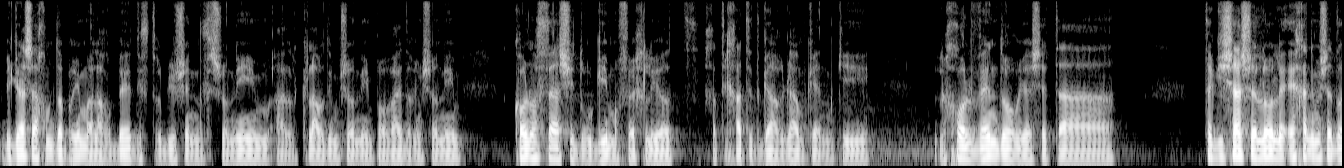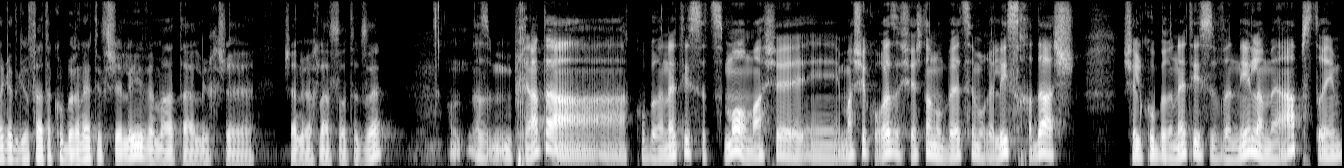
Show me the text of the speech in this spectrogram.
בגלל שאנחנו מדברים על הרבה distributions שונים, על cloudים שונים, providerים שונים, כל נושא השדרוגים הופך להיות חתיכת אתגר גם כן, כי לכל vendor יש את, ה... את הגישה שלו לאיך אני משדרג את גרסת ה Kubernetes שלי ומה התהליך ש... שאני הולך לעשות את זה. אז מבחינת ה Kubernetes עצמו, מה, ש, מה שקורה זה שיש לנו בעצם release חדש של Kubernetes vanilla מה upstream,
